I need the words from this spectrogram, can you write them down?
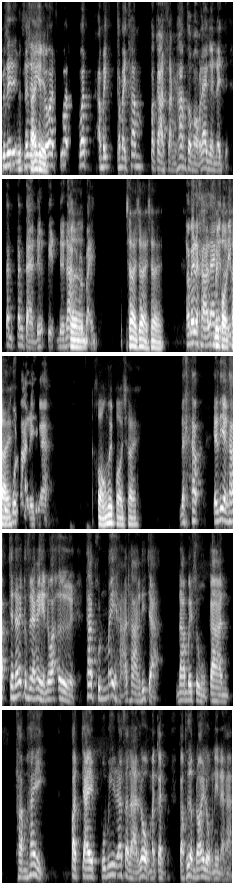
คุณได้แสดสางเหเห็นตุว่าว่าว่าทำไมทำไมทำประกาศสั่งห้ามส่งออกแร่เงินในตั้งตั้งแต่เดือนปิดเดือนหน้าเออเป็นต้นไปใช่ใช่ใช่ทำให้ราคาแร่ไม่เงินพตออนนี้ใช้พุ่งพุ่งมากเลยใช่ไหม ของไม่พอใช้นะครับเห็นหรือยังครับฉะนั้นก็แสดงให้เห็นว่าเออถ้าคุณไม่หาทางที่จะนำไปสู่การทำให้ปัจจัยภูมิรัฐศาสตร์โลกมันกระกระเพื่อมน้อยลงนี่นะฮะ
